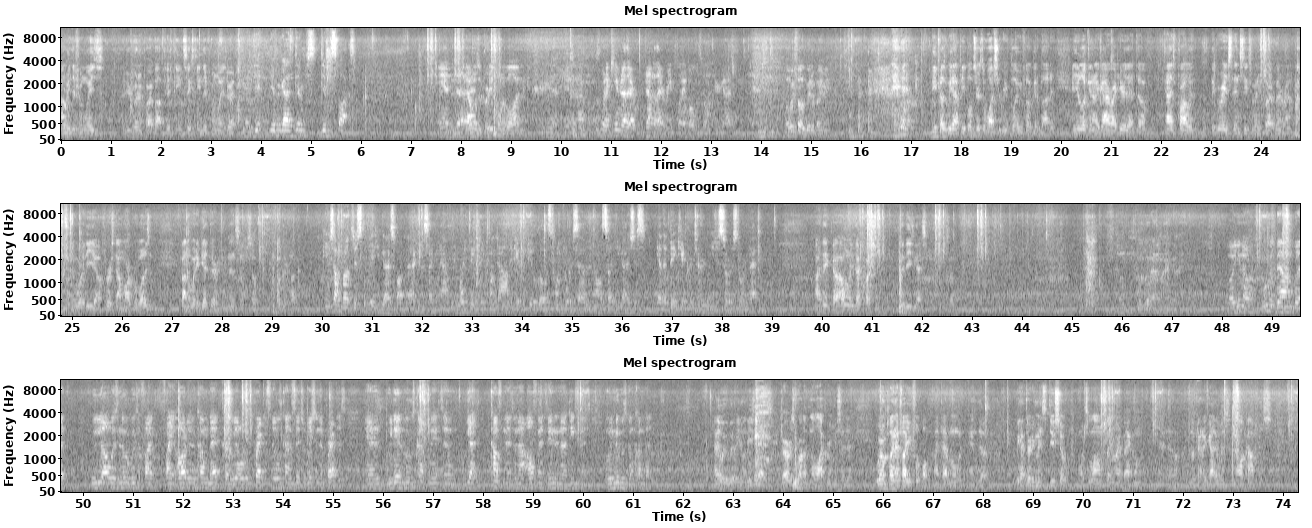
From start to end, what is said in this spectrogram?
how many different ways have you run it? Probably about 15, 16 different ways, right? Yeah, di- different guys, different different spots. And That uh, was the prettiest one of all, I think. when it came to that down to that replay, what was going through your guys' Well, we felt good about, it. because we have people upstairs to watch the replay, we felt good about it. And you're looking at a guy right here that um, has probably the greatest instincts of any player I've been around. I mean, where the uh, first down marker was and found a way to get there and then some, so felt good about it. Can you talk about just the way you guys fought back in the second half? I mean, where do you think they come down, they kick the field goal, it's 24 to 7, and all of a sudden you guys just, you have that big kick return, and you just sort of storm back? I think, uh, I want to leave that question to these guys, so. Well, you know, we was down, but we always knew we could fight fight harder to come back because we always practiced those kind of situations in practice, and we didn't lose confidence, and we got confidence in our offense and in our defense, and we knew it was gonna come back. Anyway, we- you know, these guys, Jarvis brought up in the locker room, he said that we weren't playing FIU football at that moment, and uh, we have 30 minutes to do so, or it's a long plane ride back home. And uh, looking at a guy that was an all-conference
